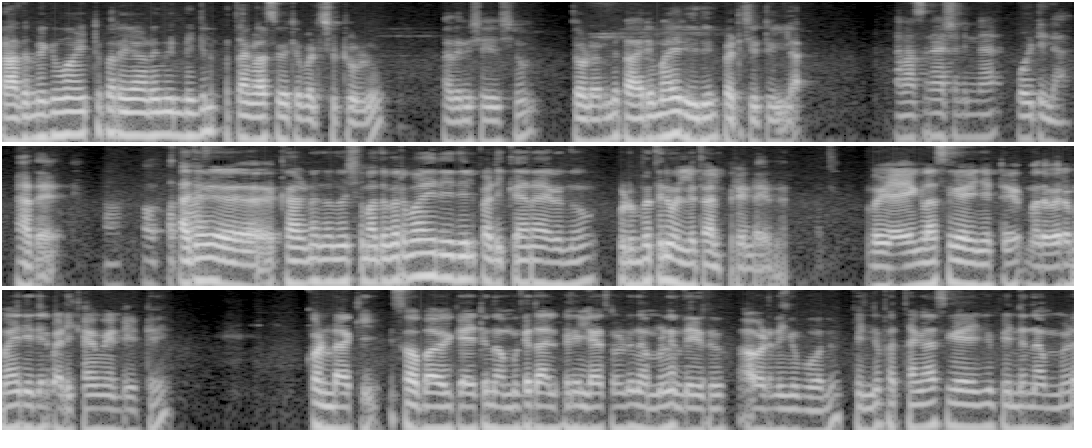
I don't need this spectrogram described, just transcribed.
പ്രാഥമികമായിട്ട് പറയുകയാണെന്നുണ്ടെങ്കിൽ പത്താം ക്ലാസ് വരെ പഠിച്ചിട്ടുള്ളൂ. അതിനുശേഷം തുടർന്ന് കാര്യമായ രീതിയിൽ പഠിച്ചിട്ടില്ല. പിന്നെ പോയിട്ടില്ല? അതെ. അത് കാരണം എന്താണെന്ന് വെച്ചാൽ മതപരമായ രീതിയിൽ പഠിക്കാനായിരുന്നു കുടുംബത്തിന് വലിയ താല്പര്യം ഉണ്ടായിരുന്നത്. അപ്പോൾ ഏഴാം ക്ലാസ് കഴിഞ്ഞിട്ട് മതപരമായ രീതിയിൽ പഠിക്കാൻ വേണ്ടിയിട്ട് കൊണ്ടാക്കി സ്വാഭാവികമായിട്ട് നമുക്ക് താല്പര്യം ഇല്ലാത്തതുകൊണ്ട് നമ്മൾ എന്ത് ചെയ്തു? അവിടെ നിന്ന് പോന്നു. പിന്നെ പത്താം ക്ലാസ് കഴിഞ്ഞ് പിന്നെ നമ്മൾ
